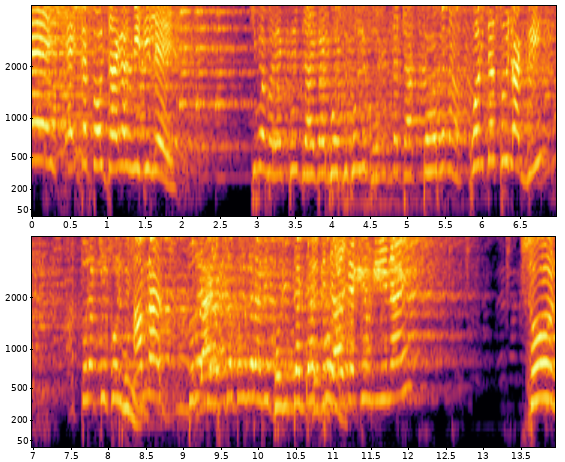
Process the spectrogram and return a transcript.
এই এইটা তোর জায়গা মিডিলে কি ব্যাপার? এক্ষুনি জায়গায় বসে পড়লে খরিদ্দার ডাকতে হবে না? খরিদ্দার তুই ডাকবি। আর তোরা কি করবি? আমরা তোরা ব্যবসা করবি আর আমি খরিদ্দার ডাকবো? জায়গা কেউ নিয়ে নেয়। শোন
